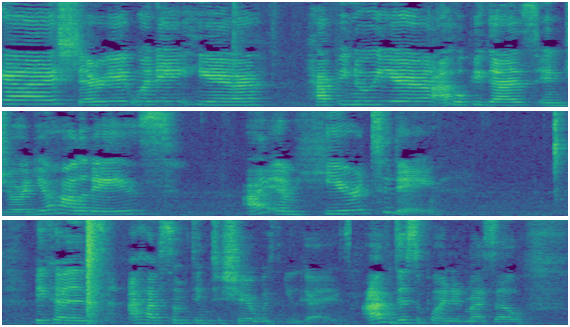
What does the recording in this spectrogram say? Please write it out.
guys, Chery818 here. Happy New Year. I hope you guys enjoyed your holidays. I am here today because I have something to share with you guys. I've disappointed myself.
